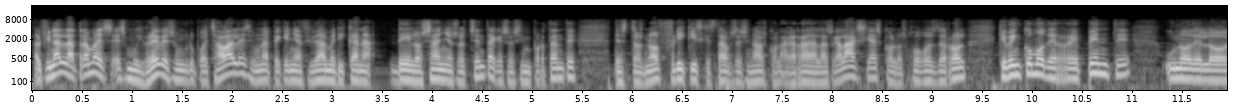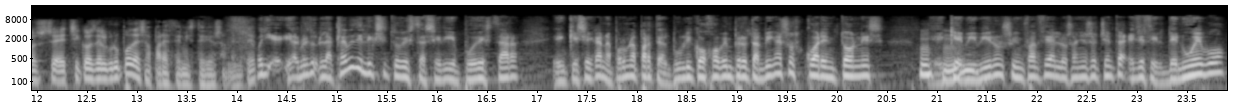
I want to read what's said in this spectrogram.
Al final la trama es, es muy breve, es un grupo de chavales en una pequeña ciudad americana de los años 80, que eso es importante, de estos no frikis que están obsesionados con la guerra de las galaxias, con los juegos de rol, que ven como de repente uno de los eh, chicos del grupo desaparece misteriosamente. Oye, Alberto, la clave del éxito de esta serie puede estar en que se gana por una parte al público joven, pero también a esos cuarentones eh, que vivieron su infancia en los años 80. Es decir, de nuevo,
